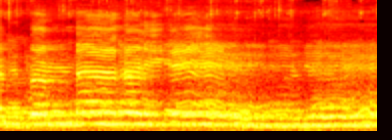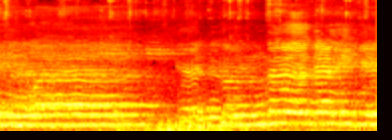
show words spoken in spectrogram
ಎದ್ದೊಂದ ಗಳಿಗೆ ಎದ್ದೊಂದ ಗಳಿಗೆ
